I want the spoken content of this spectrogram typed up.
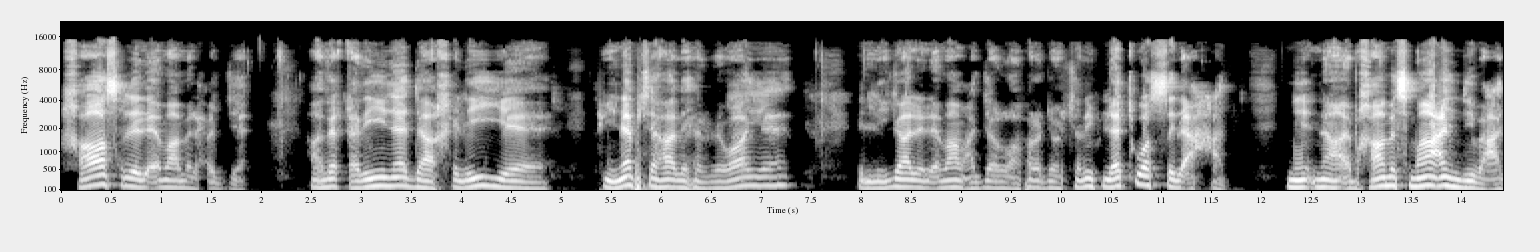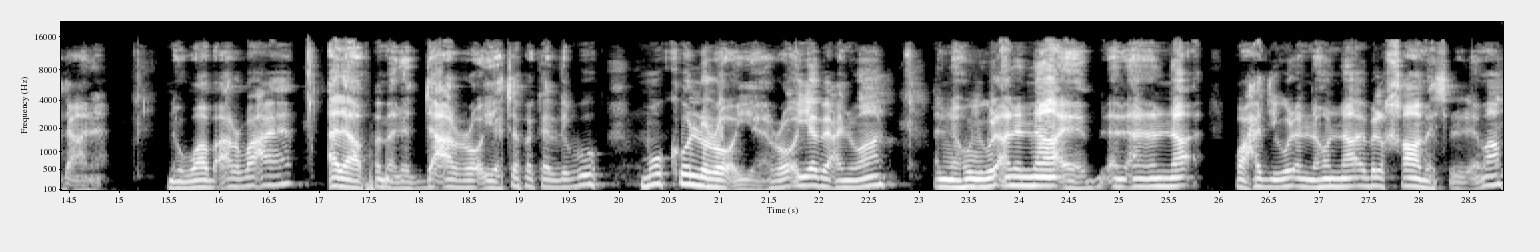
خاص للإمام الحجة. هذا قرينة داخلية في نفس هذه الرواية اللي قال الإمام عجل الله فرجه الشريف لا توصل أحد نائب خامس ما عندي بعد أنا نواب أربعة ألا فمن ادعى الرؤية فكذبوه. مو كل رؤية رؤية بعنوان أنه يقول أنا النائب أنا النائب واحد يقول أنه النائب الخامس للإمام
